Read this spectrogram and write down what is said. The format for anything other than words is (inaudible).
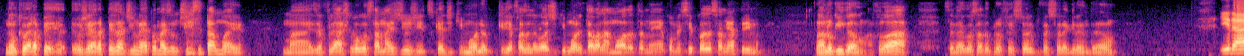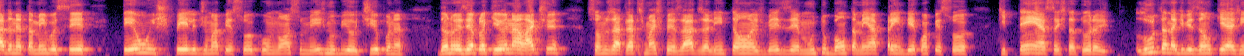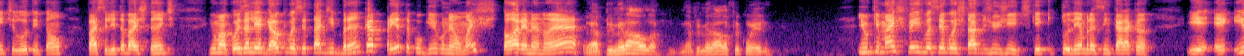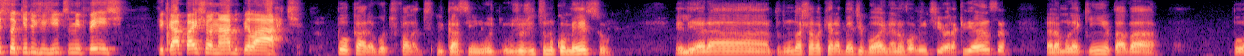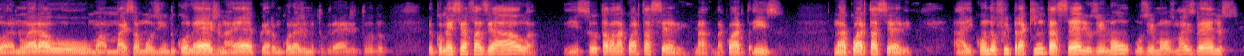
não que eu era, eu já era pesadinho na época, mas não (laughs) tinha esse tamanho. Mas eu falei, ah, acho que eu vou gostar mais de jiu-jitsu, que é de kimono. Eu queria fazer um negócio de kimono, eu tava na moda também. Eu comecei por causa dessa minha prima, lá no Guigão. Ela falou, ah, você vai gostar do professor, o professor é grandão. Irado, né? Também você ter um espelho de uma pessoa com o nosso mesmo biotipo, né? Dando um exemplo aqui, eu e na Latte somos atletas mais pesados ali, então às vezes é muito bom também aprender com a pessoa que tem essa estatura, luta na divisão que a gente luta, então facilita bastante. E uma coisa legal que você tá de branca preta com o Guigo, né? Uma história, né? Não é? É a primeira aula. Minha primeira aula foi com ele. E o que mais fez você gostar do jiu-jitsu? O que, que tu lembra assim, caraca? E é, isso aqui do jiu-jitsu me fez ficar apaixonado pela arte. Pô, cara, vou te falar, te explicar assim. O, o jiu-jitsu no começo, ele era. Todo mundo achava que era bad boy, né? Não vou mentir, eu era criança, era molequinho, tava. Pô, não era o mais famosinho do colégio na época, era um colégio muito grande e tudo. Eu comecei a fazer a aula, isso eu tava na quarta série. Na, na quarta? Isso. Na quarta série. Aí quando eu fui para a quinta série, os irmãos, os irmãos mais velhos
